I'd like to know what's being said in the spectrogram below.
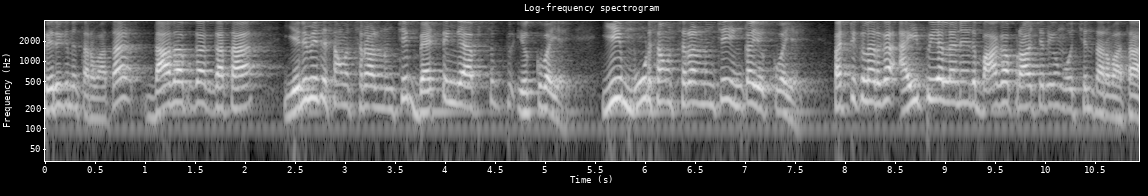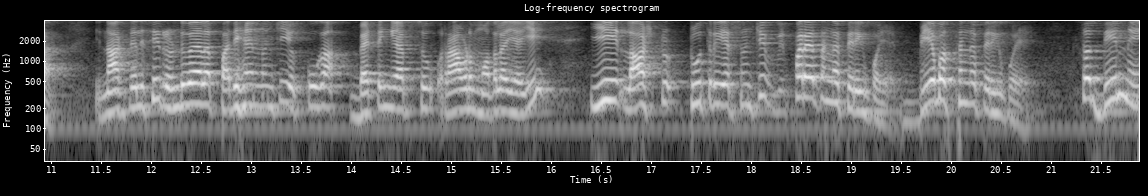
పెరిగిన తర్వాత దాదాపుగా గత ఎనిమిది సంవత్సరాల నుంచి బెట్టింగ్ యాప్స్ ఎక్కువయ్యాయి. ఈ మూడు సంవత్సరాల నుంచి ఇంకా ఎక్కువయ్యాయి. పర్టికులర్గా ఐపీఎల్ అనేది బాగా ప్రాచుర్యం వచ్చిన తర్వాత నాకు తెలిసి రెండు వేల పదిహేను నుంచి ఎక్కువగా బెట్టింగ్ యాప్స్ రావడం మొదలయ్యాయి. ఈ లాస్ట్ టూ త్రీ ఇయర్స్ నుంచి విపరీతంగా పెరిగిపోయాయి. బీభత్సంగా పెరిగిపోయాయి. సో దీన్ని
